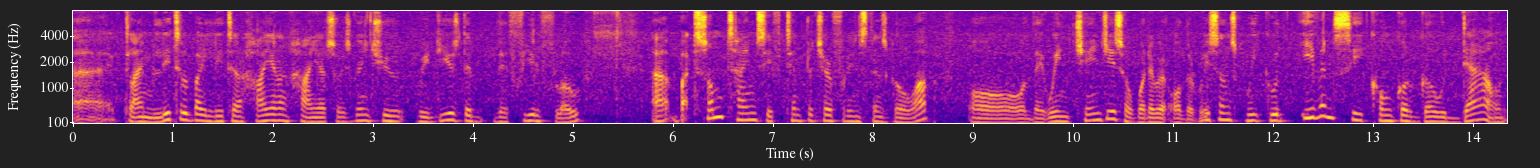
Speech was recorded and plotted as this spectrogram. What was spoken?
uh, climb little by little higher and higher so it's going to reduce the, the fuel flow. Uh, but sometimes if temperature for instance go up or the wind changes or whatever other reasons we could even see Concorde go down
